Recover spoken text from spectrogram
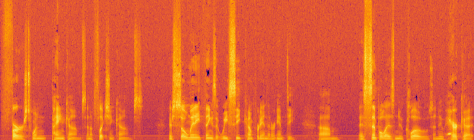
first when pain comes and affliction comes. There's so many things that we seek comfort in that are empty. Um, as simple as new clothes, a new haircut,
